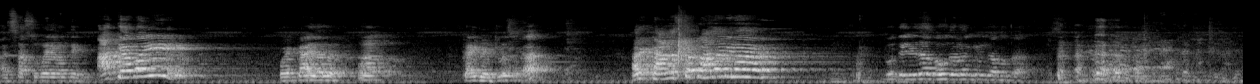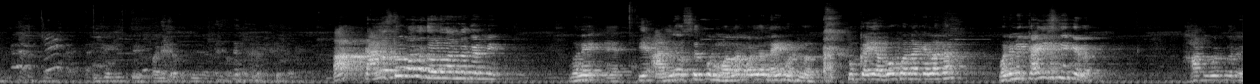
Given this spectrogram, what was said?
आणि सासूबाई म्हणते आत्या बाई! पण काय झालं? काय भेटलंच का? अरे कालच तर पाहिला मी ना. तो देवीचा भाऊ दळण घेऊन जात होता. हा कालच तो मला दळून आणलं त्यांनी. म्हणे ते आणलं असेल पण मला मला नाही म्हटलं. तू काही अगोपणा केला का? म्हणे मी काहीच नाही केलं. हात वर करे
